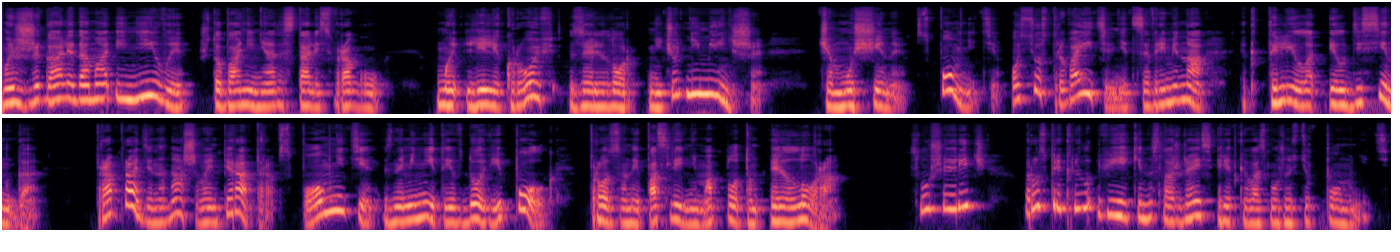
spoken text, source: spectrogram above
Мы сжигали дома и нивы, чтобы они не остались врагу. Мы лили кровь за Эльлор ничуть не меньше, чем мужчины. Вспомните, о сестры-воительницы времена Эктелила Илдисинга, прапрадина нашего императора. Вспомните знаменитый вдовий полк, прозванный последним оплотом Эллора. Слушая речь, Рус прикрыл веки, наслаждаясь редкой возможностью помнить.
